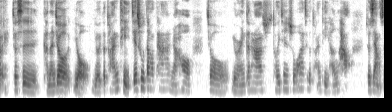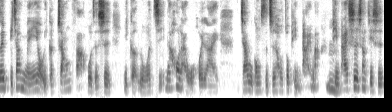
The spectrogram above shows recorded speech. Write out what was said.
对，就是可能就有有一个团体接触到他，然后就有人跟他推荐说啊，这个团体很好，就这样。所以比较没有一个章法或者是一个逻辑。那后来我回来。加入公司之后做品牌嘛，嗯、品牌事实上其实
